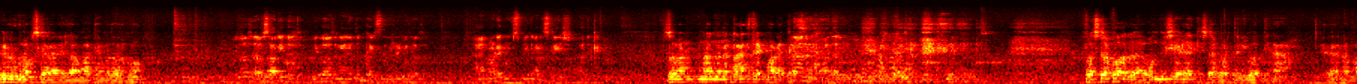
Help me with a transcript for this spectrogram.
ಎಲ್ರಿಗೂ ನಮಸ್ಕಾರ ಎಲ್ಲ ಮಾಧ್ಯಮದವರೆಗೂ ಸಾರಿ ನಾನು ಇದಕ್ಕೆ ಕರೆಸಿದ್ರೆ because I am not a good speaker on stage ಅದಕ್ಕೆ ಸೊ ನನ್ನನ್ನು ಟ್ರಾನ್ಸ್ಲೇಟ್ ಮಾಡೋಕ್ಕೆ ಫಸ್ಟ್ ಆಫ್ ಆಲ್ ಒಂದು ವಿಷಯ ಹೇಳಕ್ಕೆ ಇಷ್ಟಪಡ್ತೀನಿ ಇವತ್ತಿನ ನಮ್ಮ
